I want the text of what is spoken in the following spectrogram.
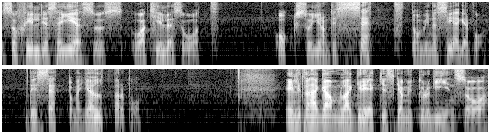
så skiljer sig Jesus och Akilles åt också genom det sätt de vinner seger på. Det sätt de är hjältar på. Enligt den här gamla grekiska mytologin så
